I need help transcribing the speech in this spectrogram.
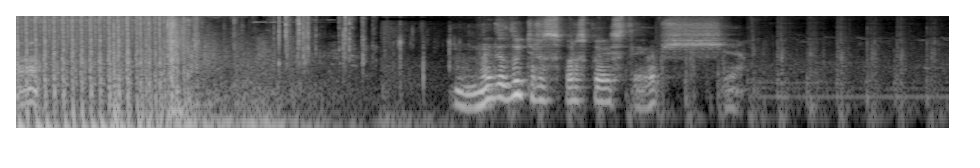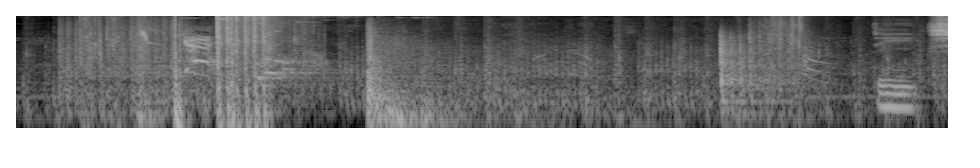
Ага. Не дадуть розповісти вообще. Тікс.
